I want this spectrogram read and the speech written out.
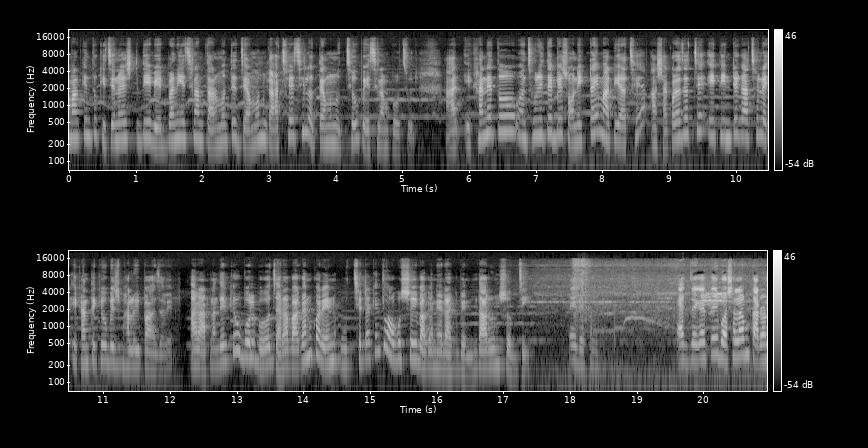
আমার কিন্তু কিচেন ওয়েস্ট দিয়ে বেড বানিয়েছিলাম, তার মধ্যে যেমন গাছ হয়েছিল, তেমন উচ্ছেও পেয়েছিলাম প্রচুর। আর এখানে তো ঝুড়িতে বেশ অনেকটাই মাটি আছে। আশা করা যাচ্ছে এই তিনটে গাছ হলে এখান থেকেও বেশ ভালোই পাওয়া যাবে। আর আপনাদেরকেও বলব, যারা বাগান করেন, উচ্ছেটা কিন্তু অবশ্যই বাগানে রাখবেন। দারুণ সবজি। এই দেখুন, এক জায়গাতেই বসালাম, কারণ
